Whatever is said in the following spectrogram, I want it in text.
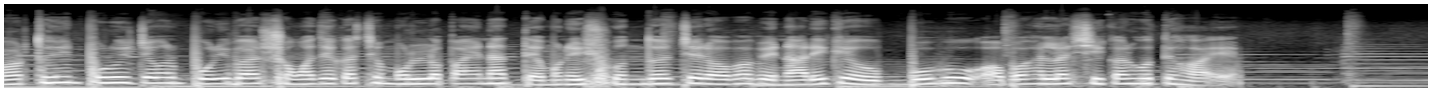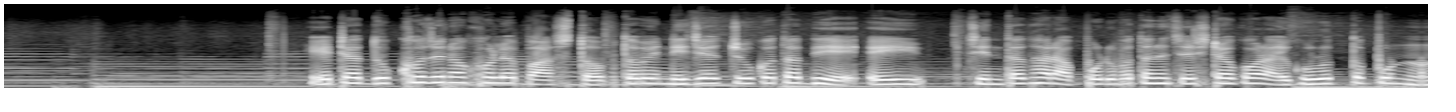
অর্থহীন পুরুষ যেমন পরিবার, সমাজের কাছে মূল্য পায় না, তেমনি সৌন্দর্যের অভাবে নারীকেও বহু অবহেলার শিকার হতে হয়। এটা দুঃখজনক হলে বাস্তব, তবে নিজের যোগ্যতা দিয়ে এই চিন্তাধারা পরিবর্তনের চেষ্টা করাই গুরুত্বপূর্ণ।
